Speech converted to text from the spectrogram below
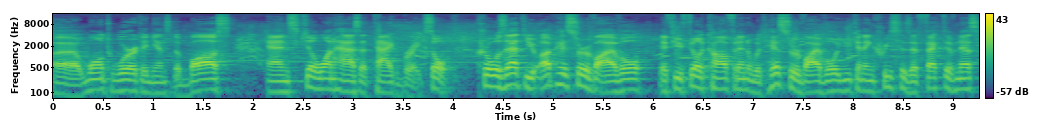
uh, won't work against the boss, and skill 1 has attack break. So Crozet, you up his survival. If you feel confident with his survival, you can increase his effectiveness.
